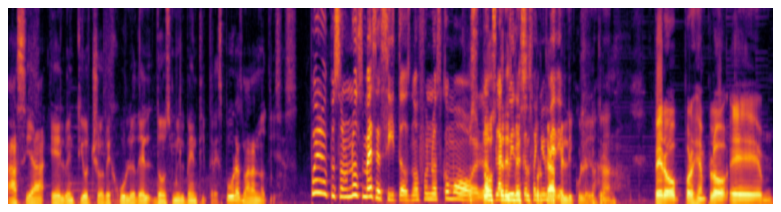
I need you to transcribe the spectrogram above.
hacia el 28 de julio del 2023. Puras malas noticias. Bueno, pues son unos mesecitos, ¿no? Fue, no es como Pues la dos, Black tres Widow que meses fue por cada medio. película, yo Ajá. creo. Pero, por ejemplo, eh,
